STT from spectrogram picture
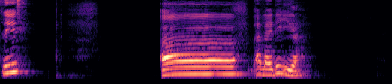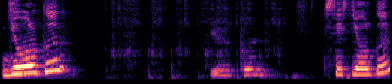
ซิสเอ่ออะไรได้อีกอะโยลกุน Jürgen ซิสโยลกุน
